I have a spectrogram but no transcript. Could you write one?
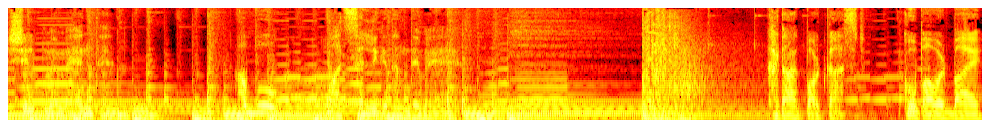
शिल्प में मेहनत है। अब वो वात्सल्य के धंधे में है। खटाक पॉडकास्ट। को powered by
